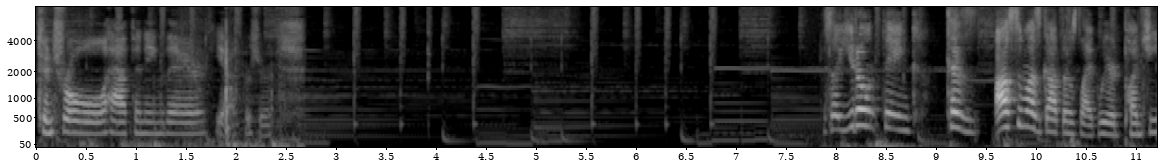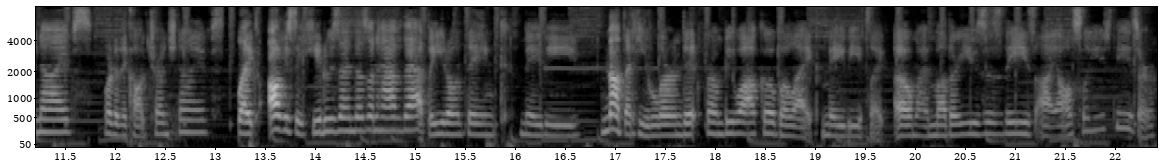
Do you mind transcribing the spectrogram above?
control happening there. Yeah, for sure. So you don't think because Asuma's got those like weird punchy knives. What are they called? Trench knives. Like obviously Hiruzen doesn't have that, but you don't think maybe not that he learned it from Biwako, but like maybe it's like oh my mother uses these, I also use these, or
